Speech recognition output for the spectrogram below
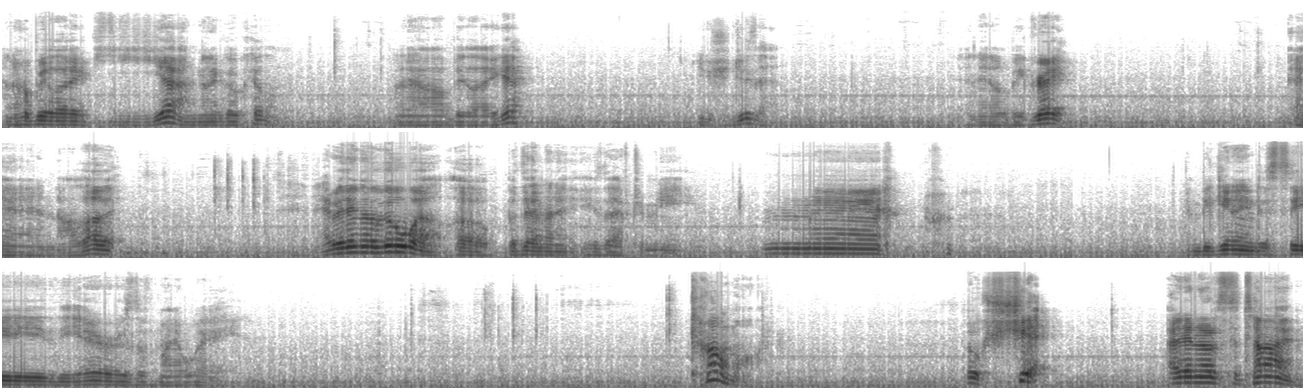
And he'll be like, yeah, I'm gonna go kill him. And I'll be like, yeah, you should do that. And it'll be great. And I'll love it. And everything will go well. Oh, but then I, he's after me. Meh. I'm beginning to see the errors of my way. Come on. Oh shit. I didn't notice the time.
